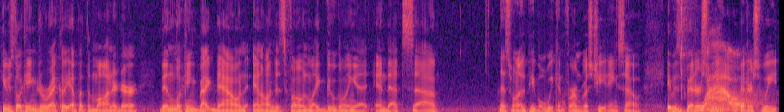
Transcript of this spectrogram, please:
He was looking directly up at the monitor, then looking back down and on his phone, like googling it. And that's uh, that's one of the people we confirmed was cheating. So it was bittersweet. Wow. Bittersweet.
